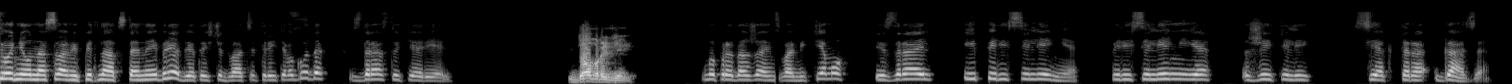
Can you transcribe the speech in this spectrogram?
Сегодня у нас с вами 15 ноября 2023 года. Здравствуйте, Ариэль. Добрый день. Мы продолжаем с вами тему Израиль и переселение. Переселение жителей сектора Газа.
